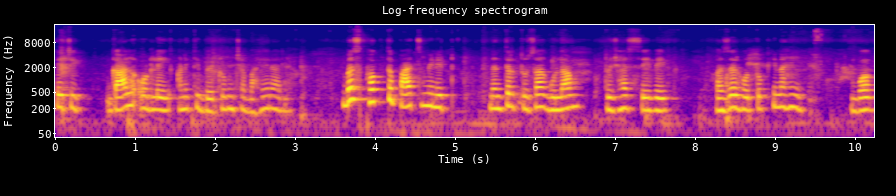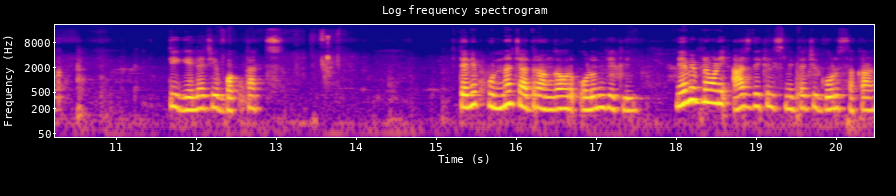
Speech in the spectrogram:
त्याची गाल ओढले आणि ती बेडरूमच्या बाहेर आली. बस फक्त पाच मिनिट नंतर तुझा गुलाम तुझ्या सेवेत हजर होतो की नाही बघ. ती गेल्याचे बघताच त्याने पुन्हा चादर अंगावर ओढून घेतली. नेहमीप्रमाणे आज देखील स्मिताची गोड सकाळ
